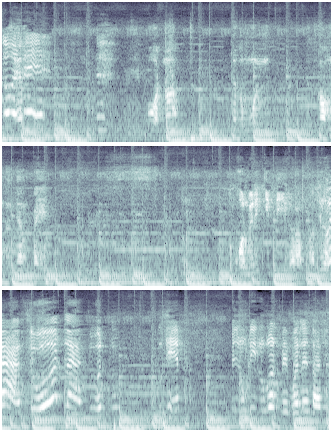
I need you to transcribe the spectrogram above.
ก็มันไม่ปวดเนาะแล้วก็มุนกล้องถึงยังไปทุกคนไม่ได้กินดีหรอครับครับเอาเรื่องล่าสุดล่าสุดเทส เป็นลูกดีลูกรถไปเบิร์ดเลยตอนนี้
